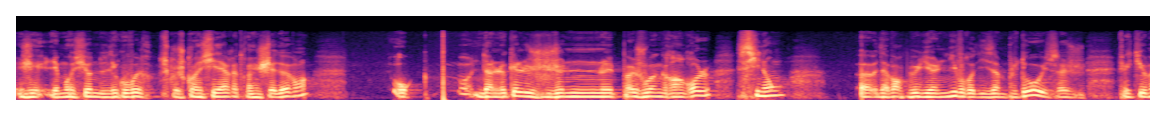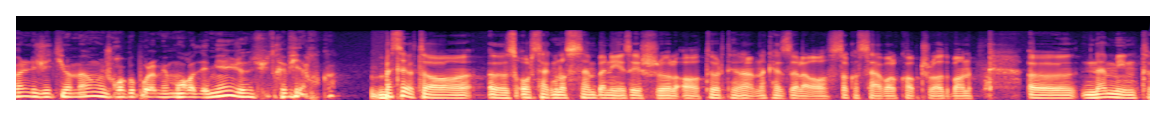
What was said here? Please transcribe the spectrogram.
j'ai l'émotion de découvrir ce que je considère être un chef-d'œuvre, dans lequel je n'ai pas joué un grand rôle, sinon euh, d'avoir publié un livre dix ans plus tôt, et effectivement, légitimement, je crois que pour la mémoire des miens, j'en suis très fier. Quoi. Beszélt a, az országban a szembenézésről a történelemnek ezzel a szakaszával kapcsolatban. Nem mint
